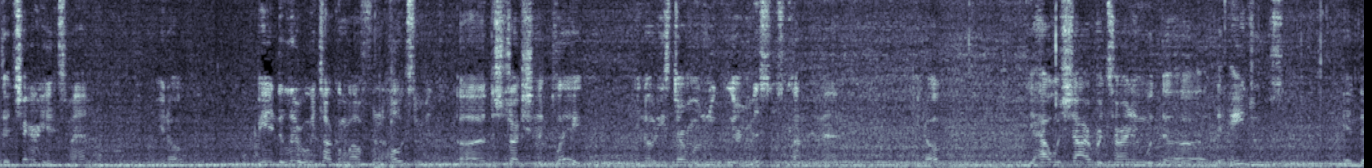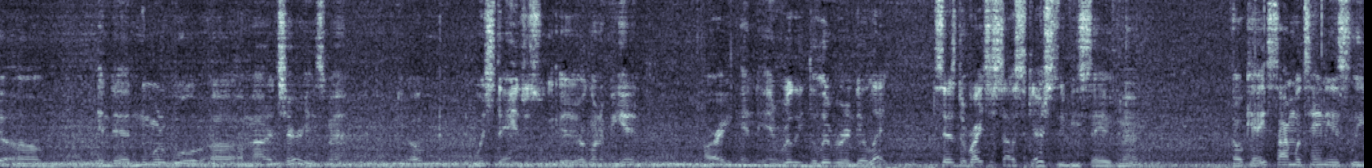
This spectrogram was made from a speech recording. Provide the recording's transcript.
the chariots, man. You know, being delivered. We talking about from the ultimate uh, destruction and plague. You know, these thermonuclear missiles coming, man. You know, Yahweh Shai returning with the uh, the angels in the um in the innumerable uh, amount of chariots, man. You know, which the angels are going to be in. All right, and, and really delivering the elect. It says the righteous shall scarcely be saved, man. Okay, simultaneously,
